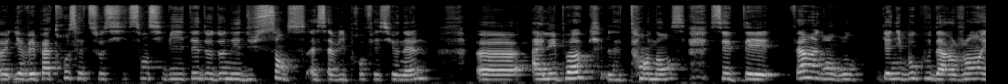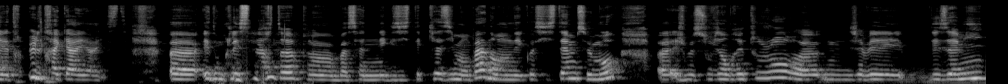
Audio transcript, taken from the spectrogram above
il n'y avait pas trop cette sensibilité de donner du sens à sa vie professionnelle. À l'époque la tendance c'était faire un grand groupe gagner beaucoup d'argent et être ultra carriériste. Euh, et donc les startups, euh, bah, ça n'existait quasiment pas dans mon écosystème ce mot. Euh, et je me souviendrai toujours, euh, j'avais des amis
